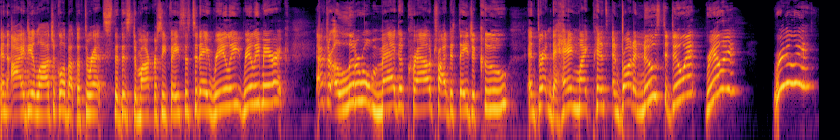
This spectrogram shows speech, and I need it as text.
and ideological about the threats that this democracy faces today. Really? Really, Merrick? After a literal MAGA crowd tried to stage a coup and threatened to hang Mike Pence and brought a noose to do it? Really? Really?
